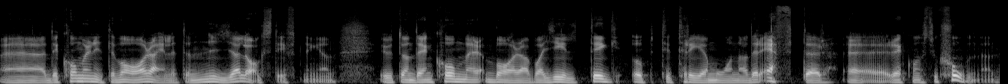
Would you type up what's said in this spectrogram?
Eh, det kommer den inte vara enligt den nya lagstiftningen. Utan den kommer bara vara giltig upp till tre månader efter eh, rekonstruktionen.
